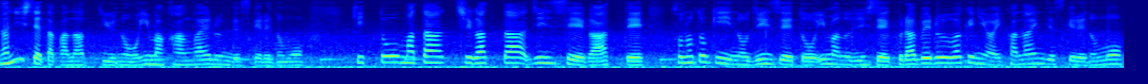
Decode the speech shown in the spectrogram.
何してたかなっていうのを今考えるんですけれどもきっとまた違った人生があってその時の人生と今の人生比べるわけにはいかないんですけれども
